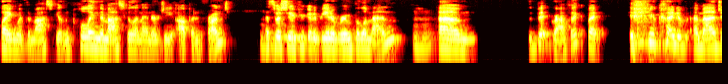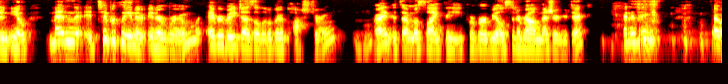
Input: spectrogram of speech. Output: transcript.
playing with the masculine, pulling the masculine energy up in front, mm-hmm. especially if you're going to be in a room full of men. Mm-hmm. Um, a bit graphic, but if you kind of imagine, you know, men typically in a in a room, everybody does a little bit of posturing, mm-hmm. right? It's almost like the proverbial sit around, measure your dick kind of thing. so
